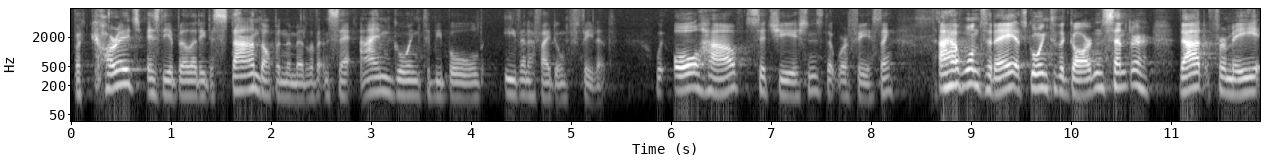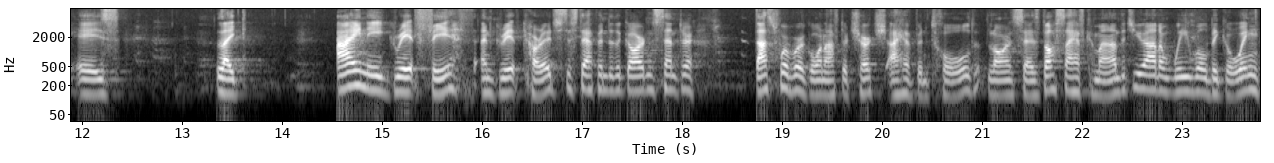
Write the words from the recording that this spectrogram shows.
But courage is the ability to stand up in the middle of it and say, I'm going to be bold even if I don't feel it. We all have situations that we're facing. I have one today. It's going to the garden center. That, for me, is like I need great faith and great courage to step into the garden center. That's where we're going after church. I have been told, Lauren says, Thus I have commanded you, Adam, we will be going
